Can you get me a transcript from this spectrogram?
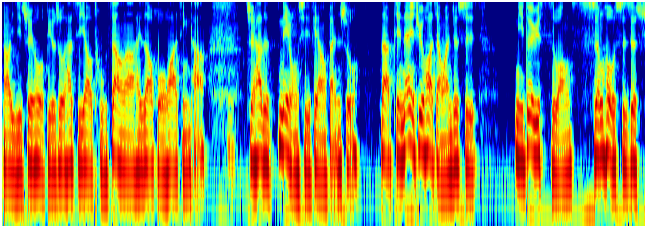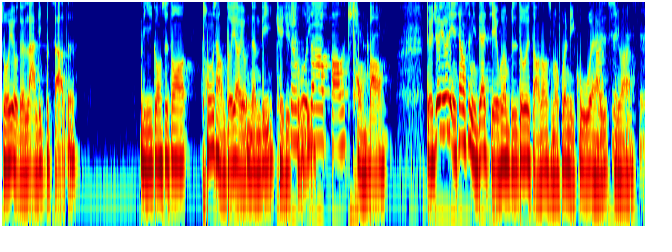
然后以及最后比如说他是要土葬啊，还是要火化进他，所以它的内容其实非常繁琐。那简单一句话讲完就是，你对于死亡身后事这所有的拉力不杂的礼仪公司都要通常都要有能力可以去处理都，要包包。对，就有点像是你在结婚，不是都会找那种什么婚礼顾问还哦是计划？是是是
